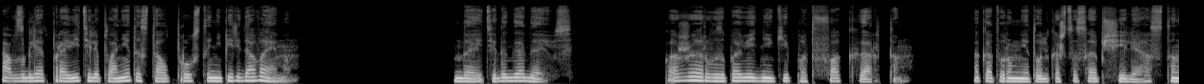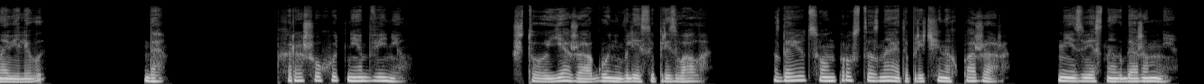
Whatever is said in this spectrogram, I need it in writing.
а взгляд правителя планеты стал просто непередаваемым. Дайте догадаюсь. Пожар в заповеднике под Факартом, о котором мне только что сообщили, остановили вы? Да. Хорошо хоть не обвинил. Что я же огонь в лес и призвала. Сдается, он просто знает о причинах пожара, неизвестных даже мне,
